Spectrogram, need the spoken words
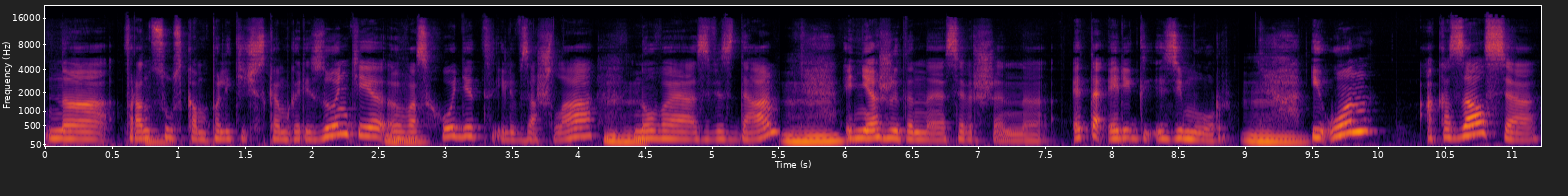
на французском политическом горизонте mm-hmm. восходит или взошла mm-hmm. новая звезда, mm-hmm. неожиданная совершенно. Это Эрик Зимур. Mm-hmm. И он оказался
